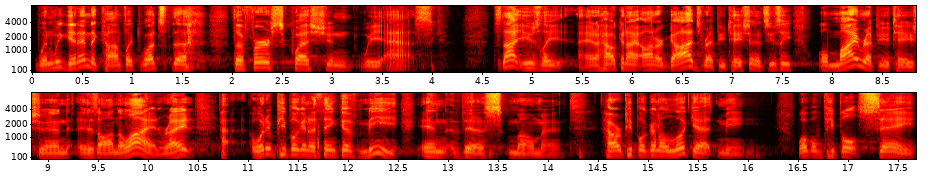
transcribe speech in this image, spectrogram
when we get into conflict, what's the, the first question we ask? It's not usually, how can I honor God's reputation? It's usually, well, my reputation is on the line, right? What are people going to think of me in this moment? How are people going to look at me? What will people say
